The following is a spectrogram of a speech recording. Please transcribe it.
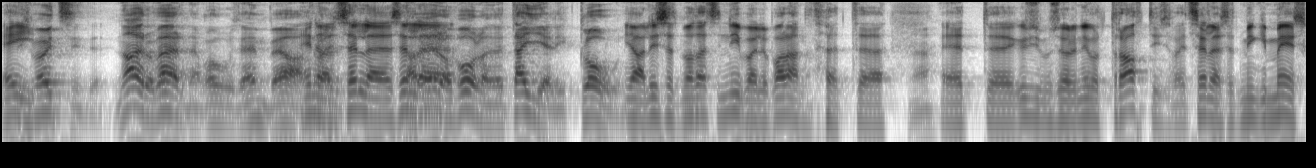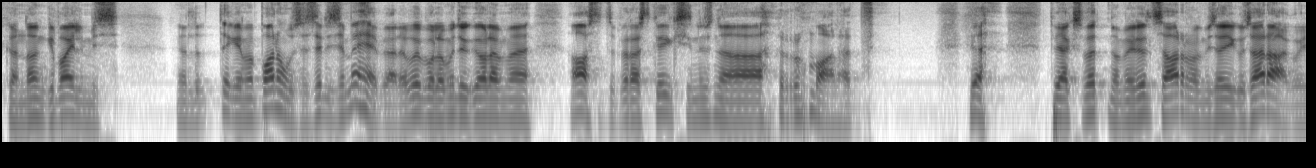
mis ma ütlesin, naeruväärne kogu see NBA. Ei no selle- selle- Lamelo pool on täielik kloun. ja lihtsalt ma tahtsin nii palju parandada, et, et küsimus ei ole niivõrd draftis, vaid selles, et mingi meeskond ongi valmis nii-öelda tegema panuse sellise mehe peale, võib-olla muidugi oleme aastate pärast kõik siin üsna rumalad. jah, peaks võtma meil üldse arvamisõiguse ära, kui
